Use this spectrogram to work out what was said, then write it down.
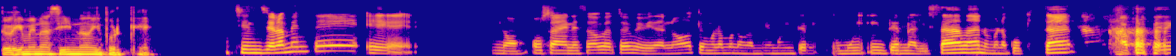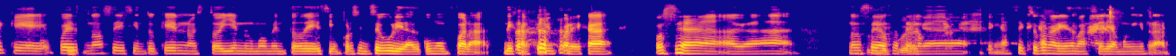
tú, Jimena, sí, ¿no? ¿Y por qué? Sinceramente, eh, no. O sea, en este momento de mi vida no. Tengo la monogamia muy, inter- muy internalizada, no me la puedo quitar. Aparte de que, pues, no sé, siento que no estoy en un momento de 100% seguridad como para dejar que mi pareja, o sea, haga, no sé, o sea, tenga, tenga sexo con alguien más. Sería muy raro.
